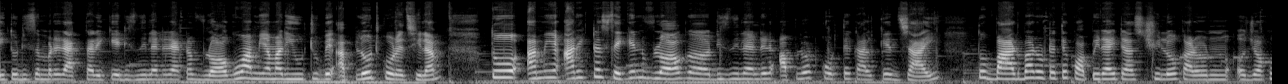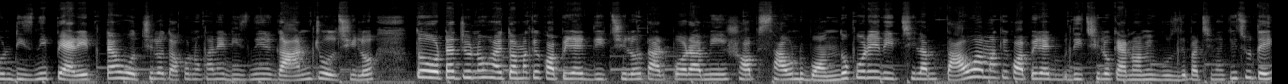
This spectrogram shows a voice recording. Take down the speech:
এই তো ডিসেম্বরের এক তারিখে ডিজনিল্যান্ডের একটা ভ্লগও আমি আমার ইউটিউবে আপলোড করেছিলাম। তো আমি আরেকটা সেকেন্ড ভ্লগ ডিজনিল্যান্ডের আপলোড করতে কালকে যাই। তো বারবার ওটাতে কপিরাইট আসছিল, কারণ যখন ডিজনি প্যারেডটা হচ্ছিল, তখন ওখানে ডিজনির গান চলছিল। তো ওটার জন্য হয়তো আমাকে কপিরাইট দিচ্ছিল। তারপর আমি সব সাউন্ড বন্ধ করে দিচ্ছিলাম। তাও আমাকে কপিরাইট দিচ্ছিল। কেন আমি বুঝতে পারছি না কিছুতেই।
